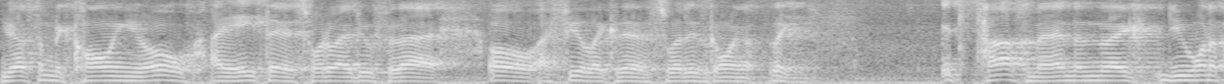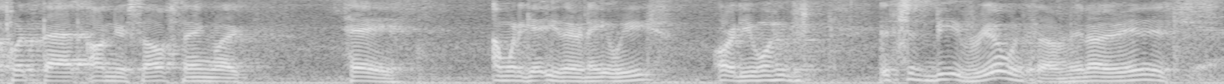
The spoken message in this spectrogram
you have somebody calling you, "Oh, I ate this. What do I do for that? Oh, I feel like this. What is going on?" Like it's tough, man, and like you want to put that on yourself, saying like, "Hey, I'm gonna get you there in eight weeks," or do you want to? It's just be real with them. You know what I mean? It's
